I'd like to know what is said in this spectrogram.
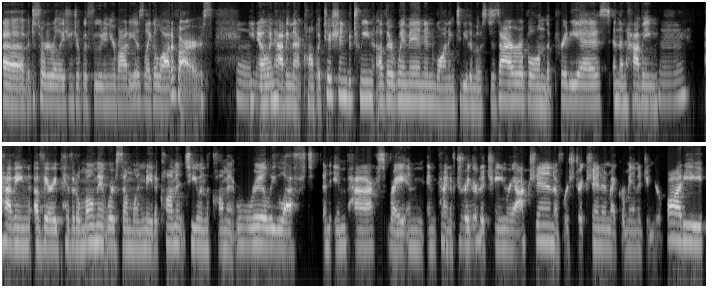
of a disorder relationship with food in your body is like a lot of ours mm-hmm. you know and mm-hmm. having that competition between other women and wanting to be the most desirable and the prettiest and then having mm-hmm. having a very pivotal moment where someone made a comment to you and the comment really left an impact right and and kind mm-hmm. of triggered a chain reaction of restriction and micromanaging your body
